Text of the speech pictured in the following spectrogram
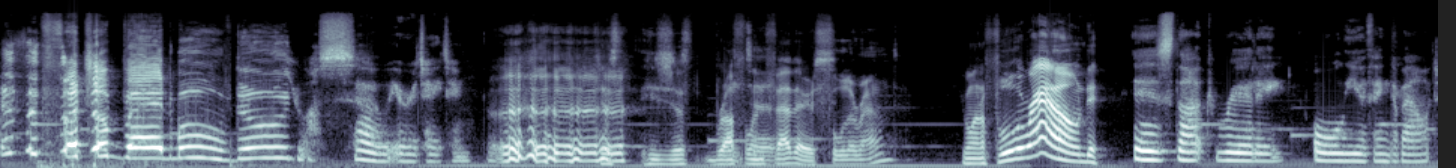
This is such a bad move, dude. You are so irritating. Just, he's just ruffling feathers. Fool around? You want to fool around? Is that really all you think about?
